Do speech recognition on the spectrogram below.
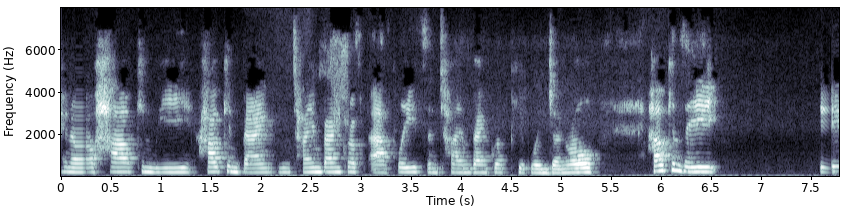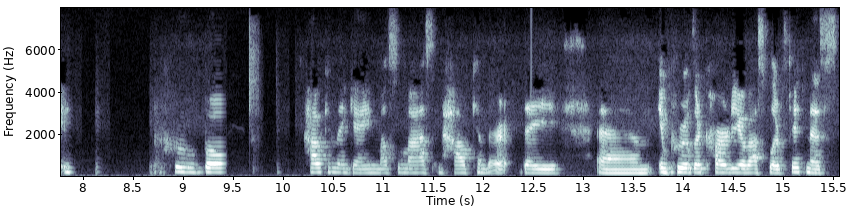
you know how can we how can bank time bankrupt athletes and time bankrupt people in general how can they improve both how can they gain muscle mass and how can they um, improve their cardiovascular fitness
